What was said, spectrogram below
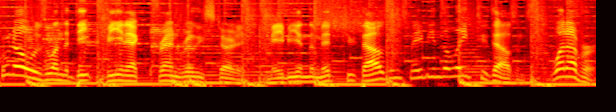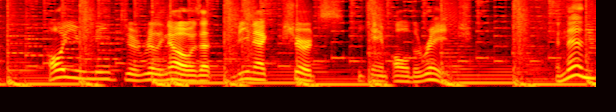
Who knows when the deep v neck trend really started? Maybe in the mid 2000s, maybe in the late 2000s, whatever. All you need to really know is that v neck shirts became all the rage. And then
